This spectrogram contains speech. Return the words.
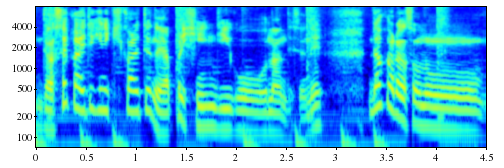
だから世界的に聞かれてるのはやっぱりヒンディー語なんですよね。だからその、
